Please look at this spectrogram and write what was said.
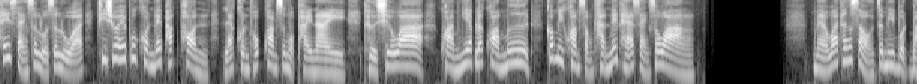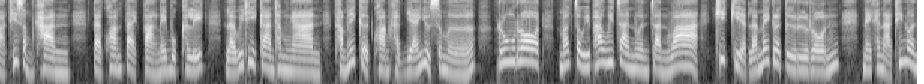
ให้แสงสลัวสลัวๆที่ช่วยให้ผู้คนได้พักผ่อน และค้นพบความสงบภายใน เธอเชื่อว่าความเงียบและความมืดก็มีความสำคัญไม่แพ้แสงสว่าง แม้ว่าทั้งสองจะมีบทบาทที่สำคัญ แต่ความแตกต่างในบุคลิก และวิธีการทำงานทำให้เกิดความขัดแย้งอยู่เสมอ รุ่งโรจน์มักจะวิพากษ์วิจารณ์นวลจันทร์ว่า ขี้เกียจและไม่กระตือรือร้น ในขณะที่นวล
